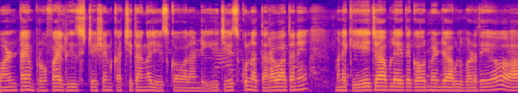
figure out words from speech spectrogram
వన్ టైం ప్రొఫైల్ రిజిస్ట్రేషన్ ఖచ్చితంగా చేసుకోవాలండి. ఇది చేసుకున్న తర్వాతనే మనకి ఏ జాబ్లో అయితే గవర్నమెంట్ జాబులు పడతాయో ఆ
